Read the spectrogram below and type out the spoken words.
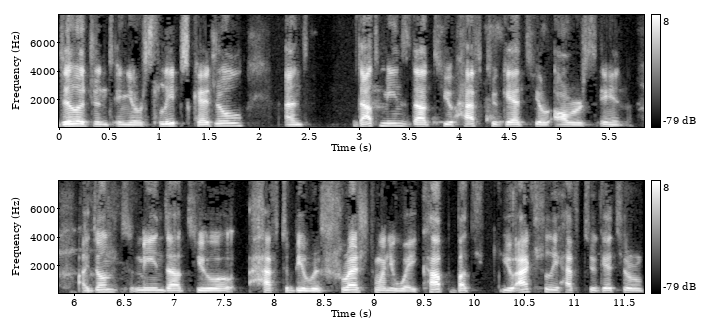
diligent in your sleep schedule, and that means that you have to get your hours in. I don't mean that you have to be refreshed when you wake up, but you actually have to get your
